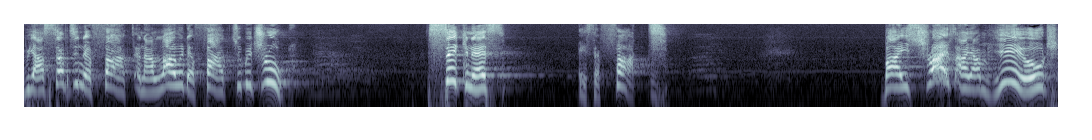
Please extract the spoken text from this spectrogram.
we are accepting the fact and allowing the fact to be true. Sickness is a fact. By his stripes I am healed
